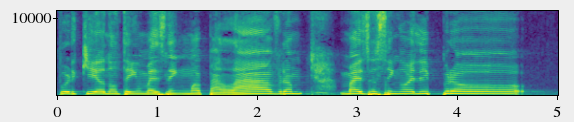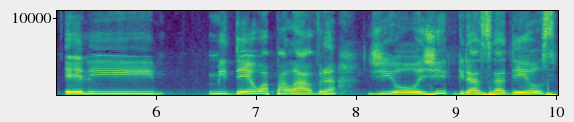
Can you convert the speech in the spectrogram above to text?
porque eu não tenho mais nenhuma palavra. Mas o Senhor, Ele, pro, ele me deu a palavra de hoje, graças a Deus,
